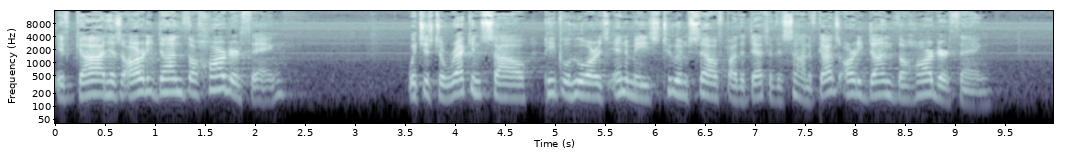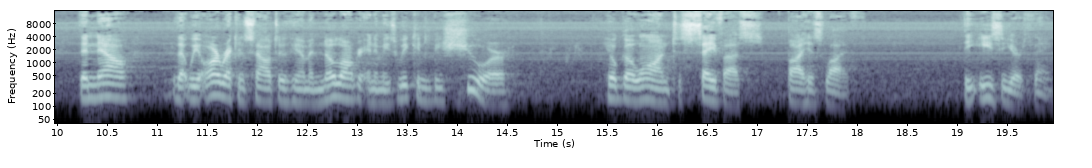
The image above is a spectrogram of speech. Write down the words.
if God has already done the harder thing, which is to reconcile people who are his enemies to himself by the death of his son, if God's already done the harder thing, then now that we are reconciled to him and no longer enemies, we can be sure he'll go on to save us by his life. The easier thing.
